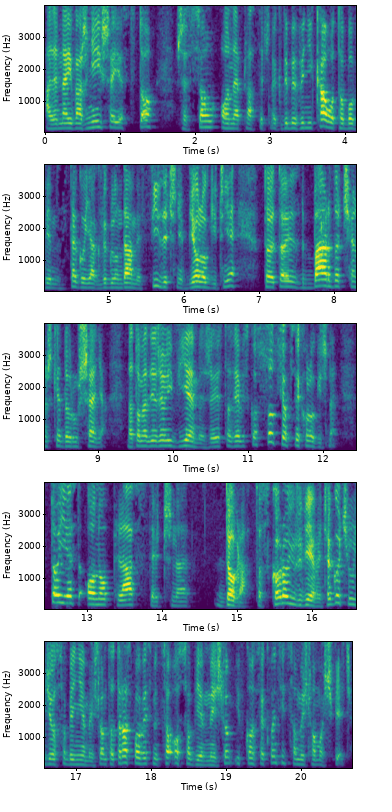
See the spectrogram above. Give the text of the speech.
ale najważniejsze jest to, że są one plastyczne. Gdyby wynikało to bowiem z tego, jak wyglądamy fizycznie, biologicznie, to to jest bardzo ciężkie do ruszenia. Natomiast jeżeli wiemy, że jest to zjawisko socjopsychologiczne, to jest ono plastyczne. Dobra, to skoro już wiemy, czego ci ludzie o sobie nie myślą, to teraz powiedzmy, co o sobie myślą i w konsekwencji, co myślą o świecie.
